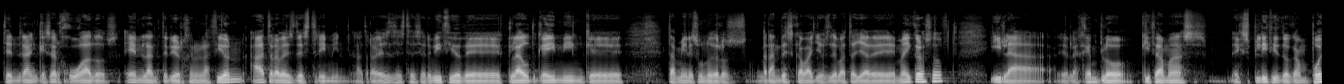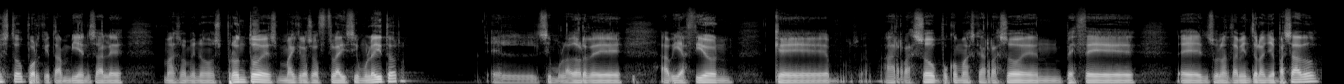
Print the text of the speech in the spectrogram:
tendrán que ser jugados en la anterior generación a través de streaming, a través de este servicio de cloud gaming que también es uno de los grandes caballos de batalla de Microsoft. Y el ejemplo quizá más explícito que han puesto, porque también sale más o menos pronto, es Microsoft Flight Simulator, el simulador de aviación que arrasó, poco más que arrasó en PC en su lanzamiento el año pasado,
